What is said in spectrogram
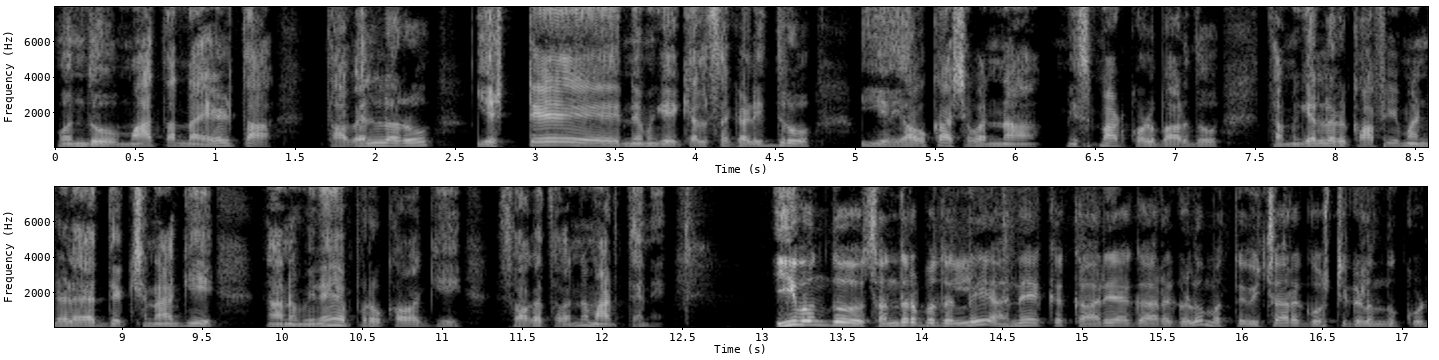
ಒಂದು ಮಾತನ್ನು ಹೇಳ್ತಾ ತಾವೆಲ್ಲರೂ ಎಷ್ಟೇ ನಿಮಗೆ ಕೆಲಸಗಳಿದ್ದರೂ ಈ ಅವಕಾಶವನ್ನು ಮಿಸ್ ಮಾಡಿಕೊಳ್ಬಾರ್ದು. ತಮಗೆಲ್ಲರೂ ಕಾಫಿ ಮಂಡಳಿ ಅಧ್ಯಕ್ಷನಾಗಿ ನಾನು ವಿನಯಪೂರ್ವಕವಾಗಿ ಸ್ವಾಗತವನ್ನು ಮಾಡ್ತೇನೆ. ಈ ಒಂದು ಸಂದರ್ಭದಲ್ಲಿ ಅನೇಕ ಕಾರ್ಯಾಗಾರಗಳು ಮತ್ತು ವಿಚಾರಗೋಷ್ಠಿಗಳನ್ನು ಕೂಡ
